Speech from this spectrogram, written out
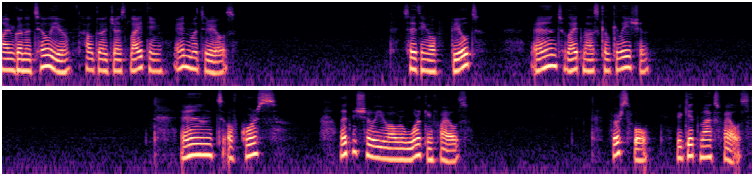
I'm gonna tell you how to adjust lighting and materials, setting of build, and Lightmass calculation. And of course, let me show you our working files. First of all, you get max files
